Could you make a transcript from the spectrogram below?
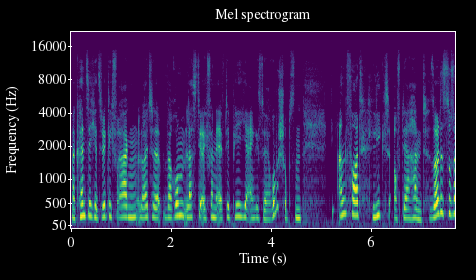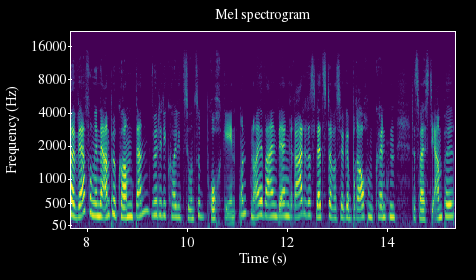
Man könnte sich jetzt wirklich fragen, Leute, warum lasst ihr euch von der FDP hier eigentlich so herumschubsen? Die Antwort liegt auf der Hand. Sollte es zu Verwerfungen in der Ampel kommen, dann würde die Koalition zu Bruch gehen. Und Neuwahlen wären gerade das Letzte, was wir gebrauchen könnten. Das weiß die Ampel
